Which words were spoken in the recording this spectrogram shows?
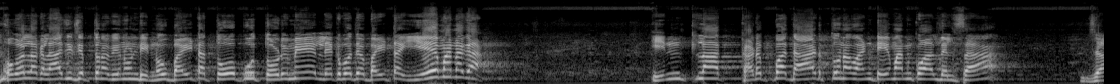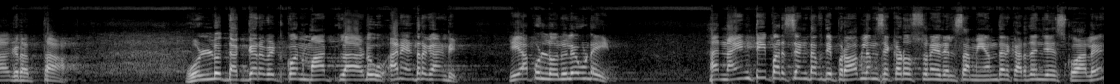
మొగళ్ళకు లాజిక్ చెప్తున్నా వినుండి. నువ్వు బయట తోపు తొడిమే లేకపోతే బయట ఏమనగా? ఇంట్లో కడప దాడుతున్నావు అంటే ఏమనుకోవాలి తెలుసా? జాగ్రత్త. ఒళ్ళు దగ్గర పెట్టుకొని మాట్లాడు అని ఎంటర్ కాండి ఈ అప్పుడు లొలులే ఉండయి. ఆ ninety percent of the problems ఎక్కడ వస్తున్నాయో తెలుసా? మీ అందరికి అర్థం చేసుకోవాలి.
